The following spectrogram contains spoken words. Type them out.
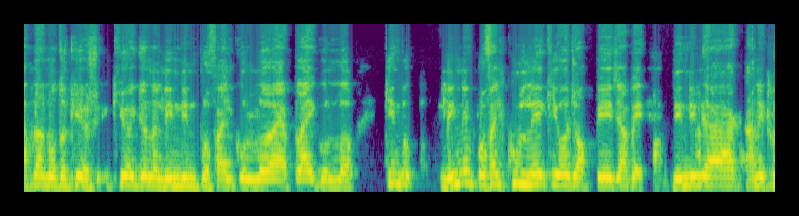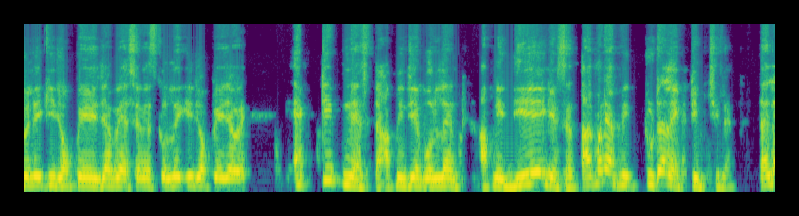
আপনার মতো কেউ কেউ একজন লিঙ্কডিন প্রোফাইল করল অ্যাপ্লাই করল কিন্তু লিঙ্কডিন প্রোফাইল খুললে কি ও জব পেয়ে যাবে? লিঙ্কডিন কানেক্ট হলে কি জব পেয়ে যাবে? এস এম এস করলে কি জব পেয়ে যাবে? অ্যাক্টিভনেসটা আপনি যে বললেন আপনি দিয়ে গেছেন তার মানে আপনি টোটাল অ্যাক্টিভ ছিলেন। তাহলে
